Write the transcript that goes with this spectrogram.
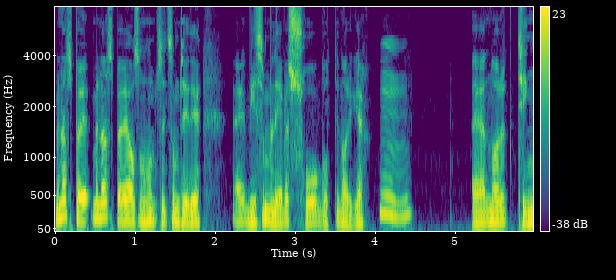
Men da spør, men da spør jeg også samtidig, eh, vi som lever så godt i Norge, Mm. eh, når, ting,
